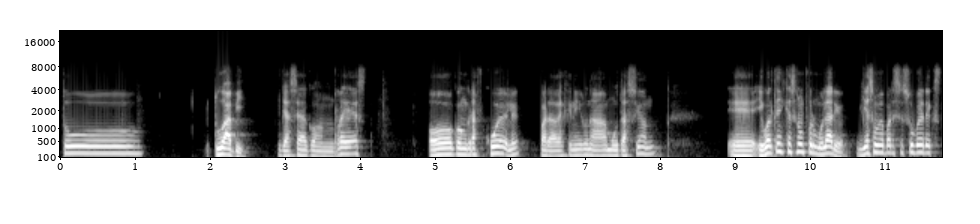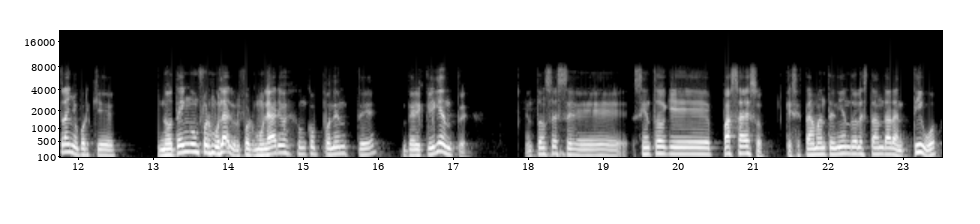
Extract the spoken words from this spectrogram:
tu, tu API, ya sea con REST o con GraphQL, para definir una mutación. Eh, igual tienes que hacer un formulario. Y eso me parece súper extraño porque no tengo un formulario. El formulario es un componente del cliente. Entonces, eh, siento que pasa eso que se está manteniendo el estándar antiguo,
